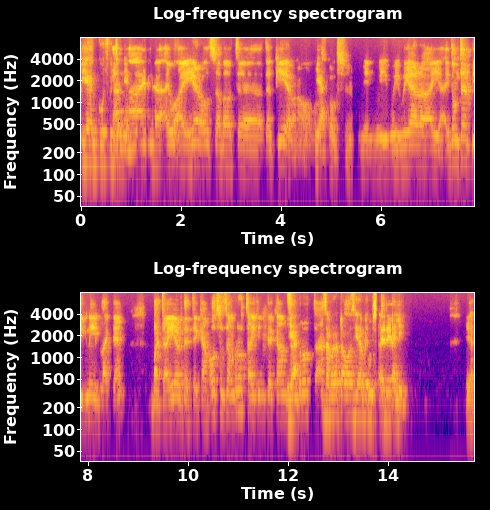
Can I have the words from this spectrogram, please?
player and coach with and, and uh, I, I, hear also about uh, Del Piero, no? Yeah. Of course. I mean, we, we, we are, I, I don't have big name like them, but I hear that they come. Also, Zambrotta, I think they come. Yeah. Zambrotta. Zambrotta was here with uh, Delhi. Yeah.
